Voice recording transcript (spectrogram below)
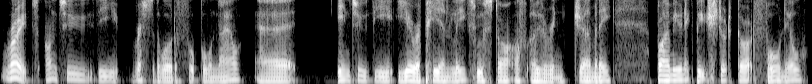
Right, on to the rest of the world of football now. Uh, into the European leagues, we'll start off over in Germany. Bayern Munich beat Stuttgart 4 0.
